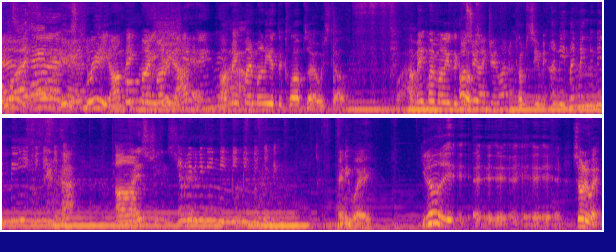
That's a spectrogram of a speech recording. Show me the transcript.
Yeah, It's free. I'll make my money. You're not paying me? I'll make my money at the clubs. I always tell them. I'll make my money at the clubs. Oh, so you're like Jay Leno? Come see me. I make my money. money, money, money, money. Um, Nice jeans. Jay. Anyway, you know. uh, uh, uh, uh, So anyway,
